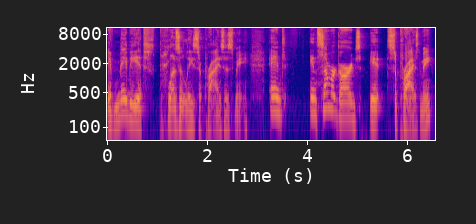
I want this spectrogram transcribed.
if maybe it pleasantly surprises me. And in some regards, it surprised me.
